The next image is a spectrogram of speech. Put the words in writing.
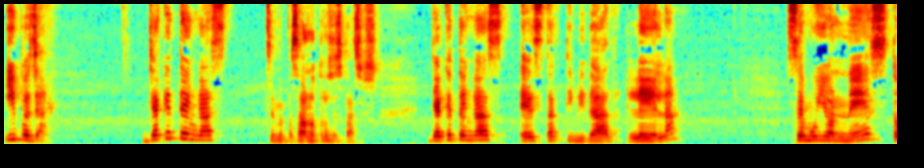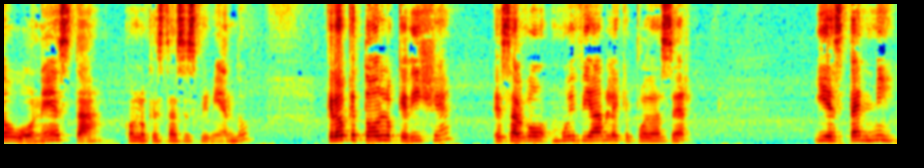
Y pues ya, ya que tengas, se me pasaron otros espacios, ya que tengas esta actividad, léela, sé muy honesto o honesta con lo que estás escribiendo. Creo que todo lo que dije es algo muy viable que puedo hacer y está en mí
